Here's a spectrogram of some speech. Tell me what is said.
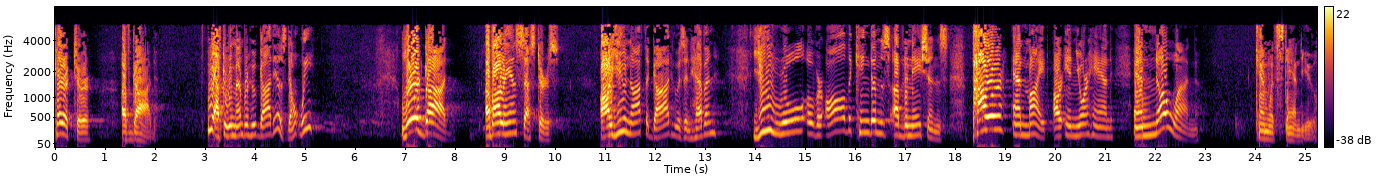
character of God. We have to remember who God is, don't we? Lord God of our ancestors, are you not the God who is in heaven? You rule over all the kingdoms of the nations. Power and might are in your hand, and no one can withstand you.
